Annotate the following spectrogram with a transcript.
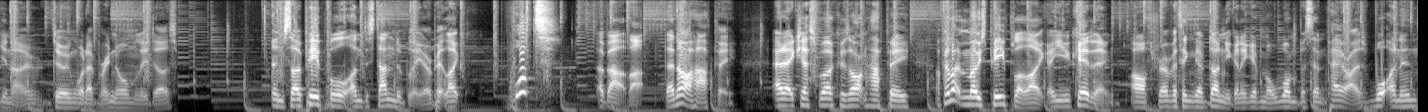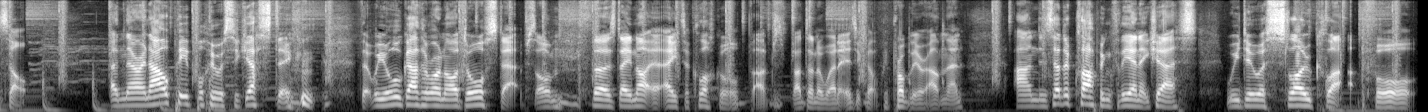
you know doing whatever he normally does. And so people, understandably, are a bit like, "What about that?" They're not happy. NHS workers aren't happy. I feel like most people are like, "Are you kidding?" After everything they've done, you're going to give them a one percent pay rise? What an insult! And there are now people who are suggesting that we all gather on our doorsteps on Thursday night at 8 o'clock, or I, just, I don't know when it is exactly, probably around then. And instead of clapping for the NHS, we do a slow clap for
